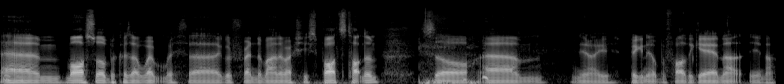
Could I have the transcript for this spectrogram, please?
Um, more so because I went with a good friend of mine who actually supports Tottenham. So, um, you know, bigging it up before the game that you know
